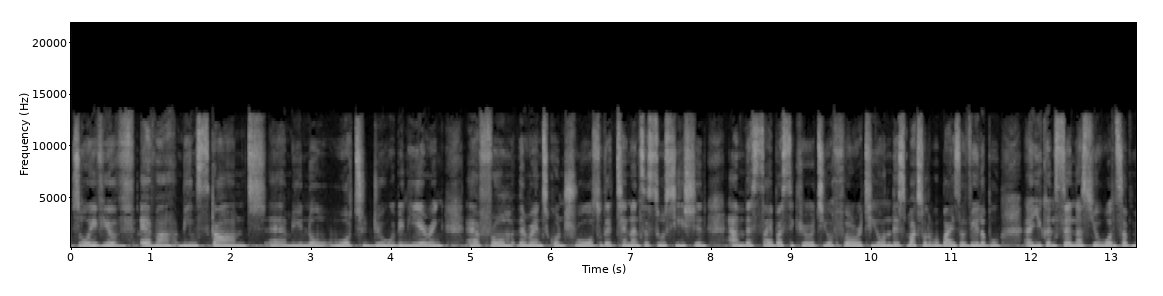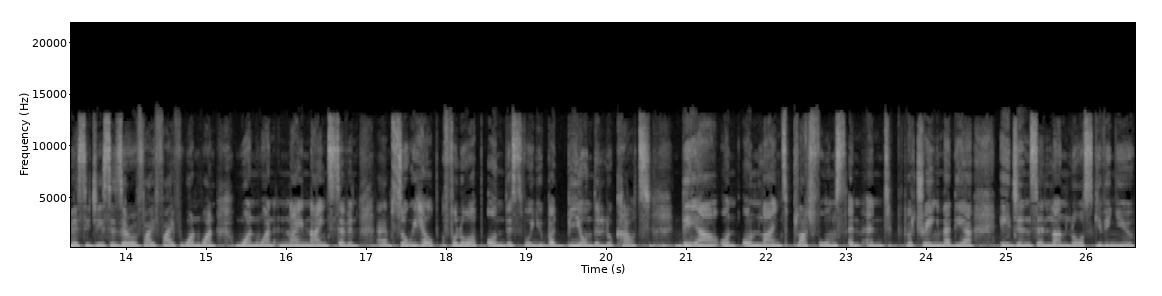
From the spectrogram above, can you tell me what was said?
So if you've ever been scammed, um, you know what to do. We've been hearing uh, from the Rent Control, so the Tenants Association and the Cyber Security Authority on this. Maxwell Agbagba is available. Uh, you can send us your WhatsApp messages 055 um, so we help follow up on this for you, but be on the lookout. They are on online platforms and, and portraying that they are agents and landlords giving you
